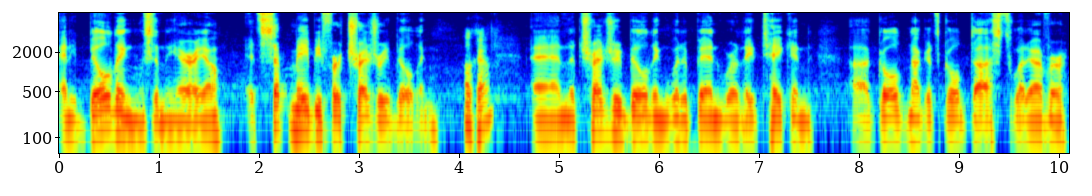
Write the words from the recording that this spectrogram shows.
any buildings in the area, except maybe for a treasury building Okay. and the treasury building would have been where they'd taken uh, gold nuggets, gold dust, whatever,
